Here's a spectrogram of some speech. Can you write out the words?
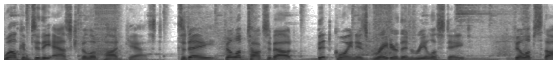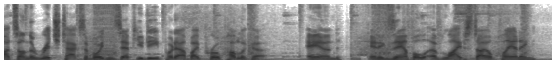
Welcome to the Ask Philip podcast. Today, Philip talks about Bitcoin is greater than real estate, Philip's thoughts on the rich tax avoidance FUD put out by ProPublica, and an example of lifestyle planning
